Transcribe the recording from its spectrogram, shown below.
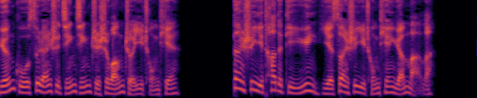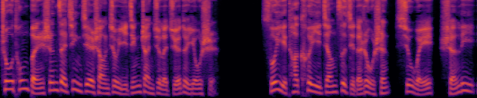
远古虽然是仅仅只是王者一重天，但是以他的底蕴也算是一重天圆满了。周通本身在境界上就已经占据了绝对优势，所以他刻意将自己的肉身、修为、神力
